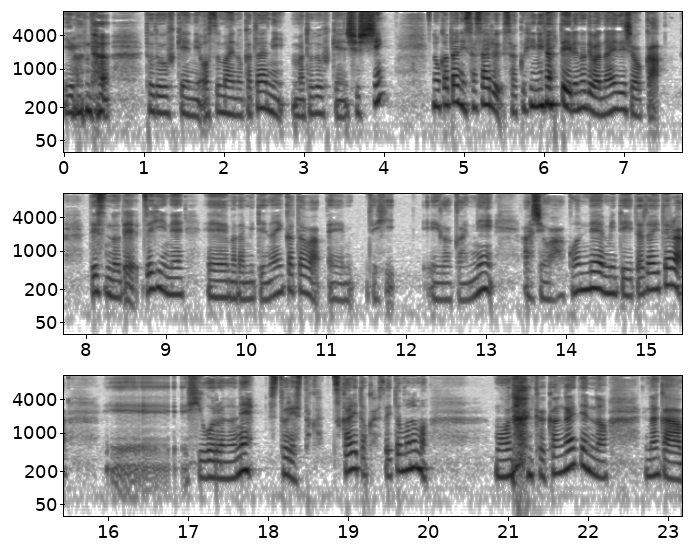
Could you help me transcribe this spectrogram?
いろんな 都道府県にお住まいの方に、まあ、都道府県出身の方に刺さる作品になっているのではないでしょうか。ですのでぜひね、えー、まだ見てない方は、えー、ぜひ映画館に足を運んで見ていただいたら、えー、日頃のねストレスとか疲れとかそういったものももうなんか考えてんのなんか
